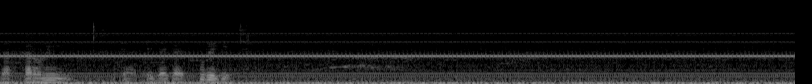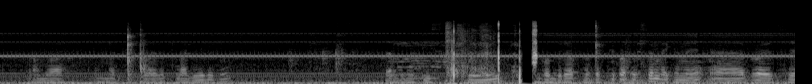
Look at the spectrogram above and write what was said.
যার কারণেই এই জায়গায় পুড়ে গেছে। আমরা অন্য ফ্লাইব্যাক লাগিয়ে দেবো। তার জন্য ডিসকাস করে নিই। বন্ধুরা, আপনারা দেখতে পাচ্ছেন, এখানে রয়েছে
